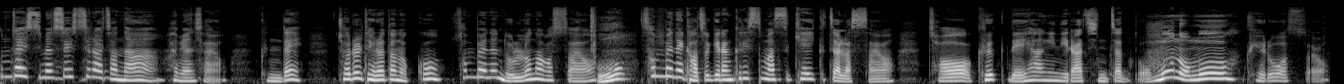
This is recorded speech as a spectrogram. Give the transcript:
혼자 있으면 쓸쓸하잖아 하면서요. 근데 저를 데려다 놓고 선배는 놀러 나갔어요. 어? 선배네 가족이랑 크리스마스 케이크 잘랐어요. 저 극 내향인이라 진짜 너무너무 괴로웠어요.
